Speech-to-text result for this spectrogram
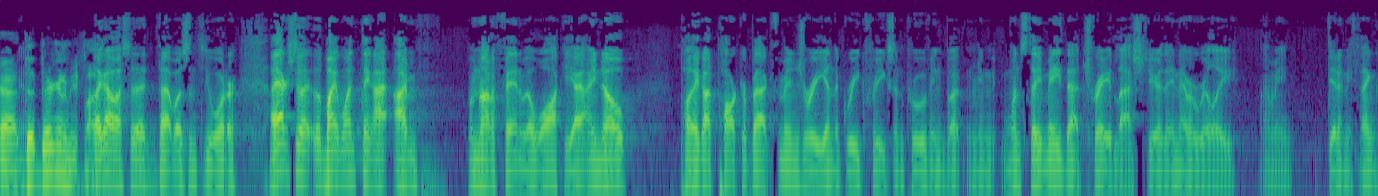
yeah, yeah. they're going to be fine. Like I said, that wasn't the order. I actually my one thing I, I'm, I'm not a fan of Milwaukee. I, I know they got Parker back from injury and the Greek Freaks improving, but I mean once they made that trade last year, they never really I mean did anything,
